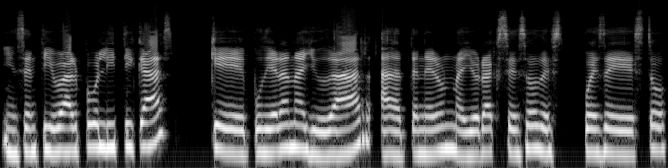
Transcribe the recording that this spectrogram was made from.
incentivar políticas que pudieran ayudar a tener un mayor acceso después de esto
